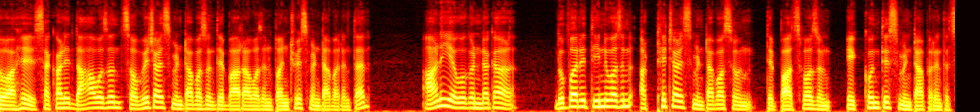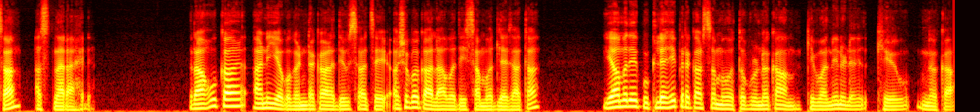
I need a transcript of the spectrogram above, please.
तो आहे सकाळी दहा वाजून चव्वेचाळीस मिनिटापासून ते बारा वाजून पंचवीस मिनिटापर्यंत आणि यवगंडकाळ दुपारी तीन वाजून अठ्ठेचाळीस मिनिटापासून ते पाच वाजून एकोणतीस मिनिटापर्यंतचा असणार आहे. राहुकाळ आणि यवगंड काळ दिवसाचे अशुभ कालावधी समजले जातात. यामध्ये कुठल्याही प्रकारचं महत्त्वपूर्ण काम किंवा निर्णय घेऊ नका.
